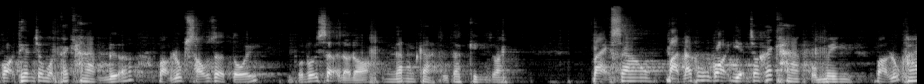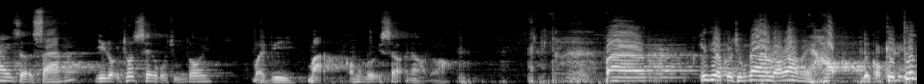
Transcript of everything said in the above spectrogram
gọi thêm cho một khách hàng nữa vào lúc 6 giờ tối? Có nỗi sợ nào đó ngăn cản chúng ta kinh doanh. Tại sao bạn đã không gọi điện cho khách hàng của mình vào lúc 2 giờ sáng như đội chốt sale của chúng tôi? Bởi vì bạn có một nỗi sợ nào đó. Và cái việc của chúng ta đó là phải học để có kiến thức.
